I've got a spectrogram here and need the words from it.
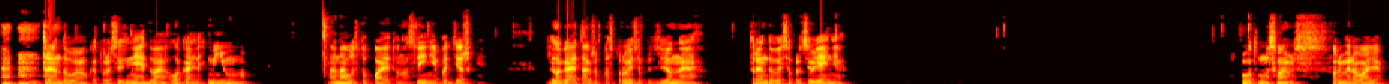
трендовую, которая соединяет два локальных минимума. Она выступает у нас линией поддержки. Предлагаю также построить определенное трендовое сопротивление. Вот мы с вами сформировали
